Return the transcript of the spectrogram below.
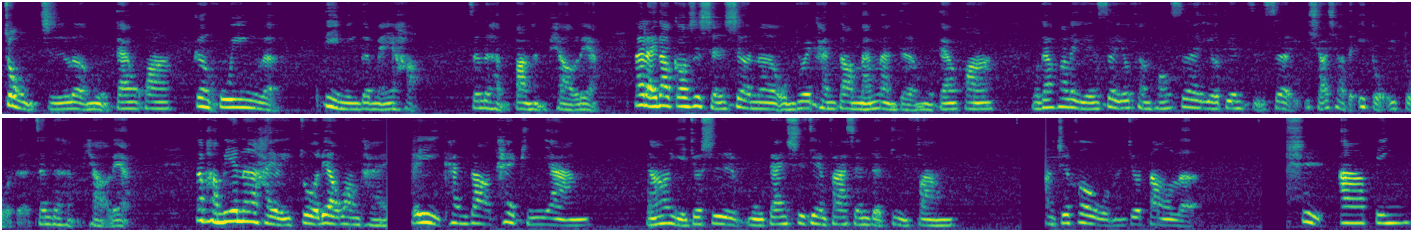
种植了牡丹花，更呼应了地名的美好，真的很棒，很漂亮。那来到高士神社呢，我们就会看到满满的牡丹花。牡丹花的颜色有粉红色，有点紫色，小小的一朵一朵的，真的很漂亮。那旁边呢，还有一座瞭望台，可以看到太平洋，然后也就是牡丹事件发生的地方。之后我们就到了是阿斌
